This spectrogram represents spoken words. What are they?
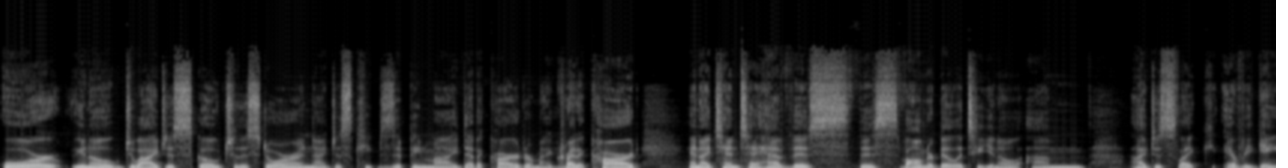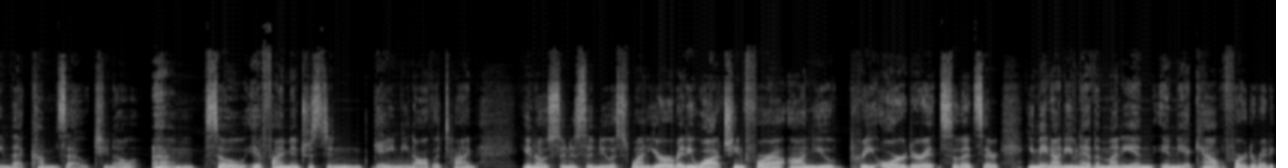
or, you know, do I just go to the store and I just keep zipping my debit card or my credit card? And I tend to have this, this vulnerability, you know, um, I just like every game that comes out, you know. Um, mm-hmm. so if I'm interested in gaming all the time, you know, as soon as the newest one, you're already watching for it on, you pre-order it, so that's there. You may not even have the money in in the account for it already,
